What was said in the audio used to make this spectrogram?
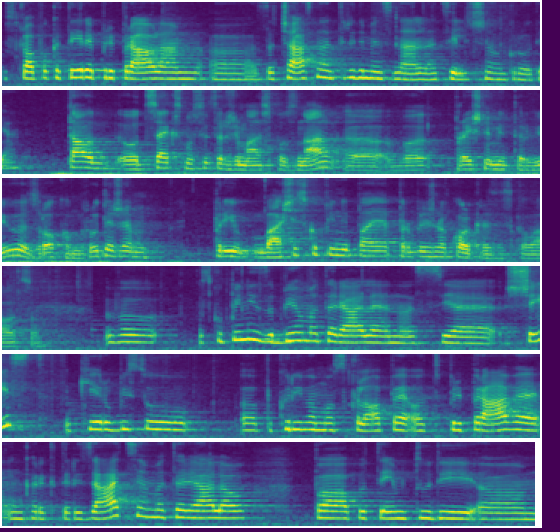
v sklopu katere pripravljam začasna tridimenzionalna celična ogrodja. Ta odsek smo sicer že malo spoznali v prejšnjem intervjuju z Rokom Rudežem, pri vaši skupini pa je približno koliko raziskovalcev? V V skupini za biomaterijale nas je šest, kjer v bistvu pokrivamo sklope od priprave in karakterizacije materijalov, pa potem tudi um,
